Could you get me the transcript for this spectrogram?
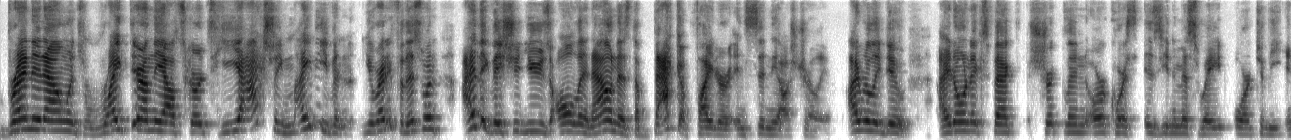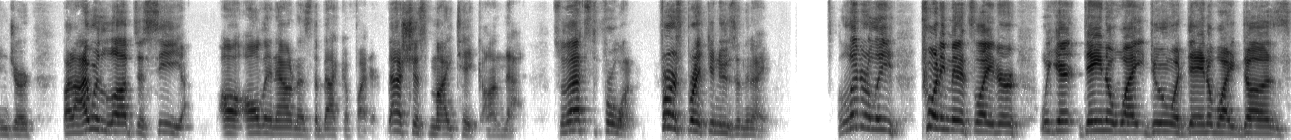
Brendan Allen's right there on the outskirts. He actually might even, you ready for this one? I think they should use All In Allen as the backup fighter in Sydney, Australia. I really do. I don't expect Strickland or, of course, Izzy to miss weight or to be injured, but I would love to see All In Allen as the backup fighter. That's just my take on that. So that's for one. First breaking news of the night. Literally 20 minutes later, we get Dana White doing what Dana White does.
